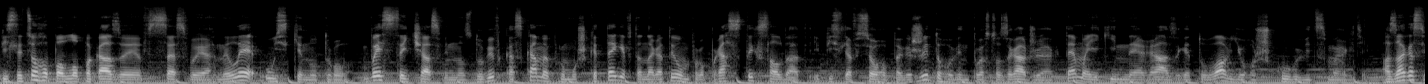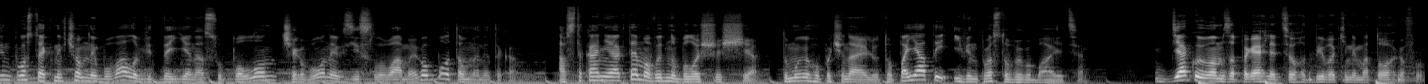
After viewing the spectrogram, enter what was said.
Після цього Павло показує все своє гниле узьке нутро. Весь цей час він нас дурив казками про мушкетерів та наративом про простих солдат, і після всього пережитого він просто зраджує Артема, який не раз рятував його шкуру від смерті. А зараз він просто як ні в чому не бувало віддає нас у полон червоних зі словами робота в мене така. А в стакані Артема видно було що ще, тому його починає люто паяти і він просто вирубається. Дякую вам за перегляд цього дива кінематографу.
